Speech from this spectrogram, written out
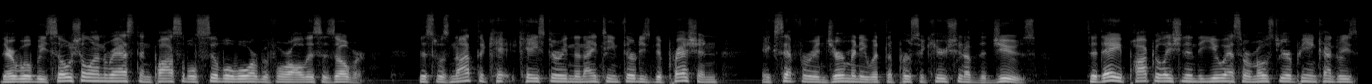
There will be social unrest and possible civil war before all this is over. This was not the ca- case during the 1930s Depression, except for in Germany with the persecution of the Jews. Today, population in the U.S. or most European countries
